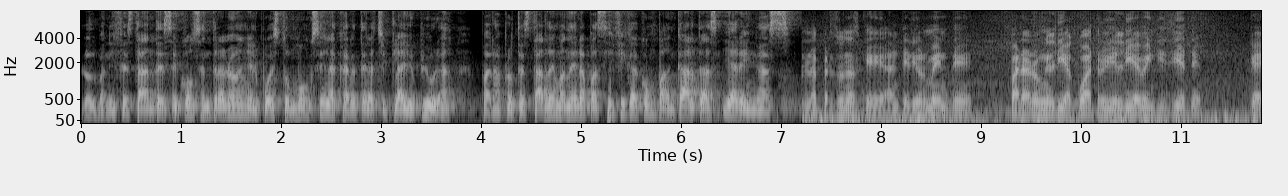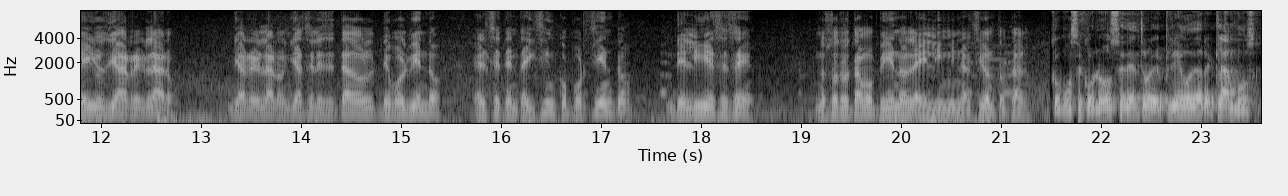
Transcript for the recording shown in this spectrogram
Los manifestantes se concentraron en el puesto Mox en la carretera Chiclayo-Piura para protestar de manera pacífica con pancartas y arengas. Las personas que anteriormente pararon el día 4 y el día 27, que ellos ya arreglaron, ya arreglaron, ya se les está devolviendo el 75% del ISC. Nosotros estamos pidiendo la eliminación total. Como se conoce dentro del pliego de reclamos,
